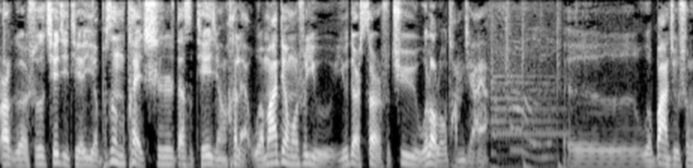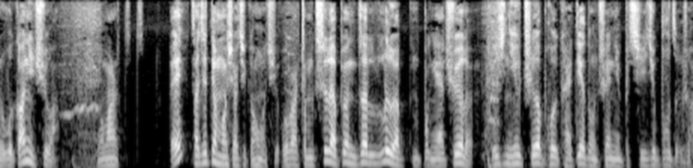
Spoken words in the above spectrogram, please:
二哥说是前几天也不是那么太迟，但是天已经黑了。我妈电话说有有点事儿，说去我姥姥他们家呀。呃，我爸就说了我跟你去吧。我妈，哎，咋就电话响起跟我去？我爸怎么吃了，不要你这路不安全了，尤其你有车不会开，电动车你不骑就不走上。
